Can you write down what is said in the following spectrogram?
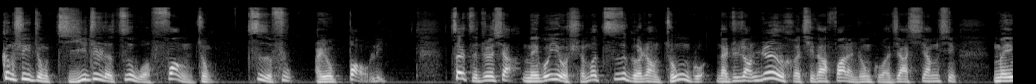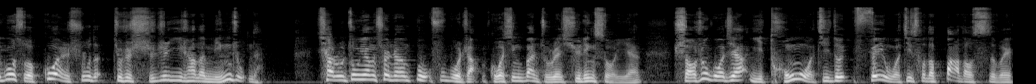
更是一种极致的自我放纵、自负而又暴力。在此之下，美国又有什么资格让中国乃至让任何其他发展中国家相信，美国所灌输的就是实质意义上的民主呢？恰如中央宣传部副部长、国新办主任徐林所言，少数国家以同我即对、非我即错的霸道思维，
